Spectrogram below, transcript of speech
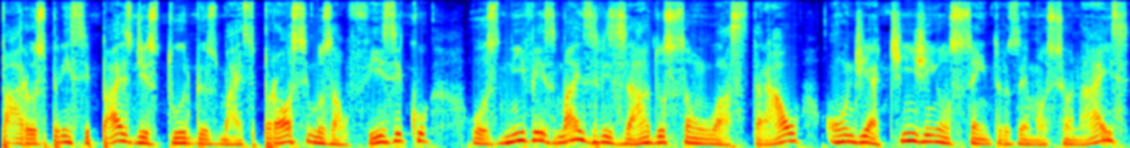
Para os principais distúrbios mais próximos ao físico, os níveis mais visados são o astral, onde atingem os centros emocionais,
